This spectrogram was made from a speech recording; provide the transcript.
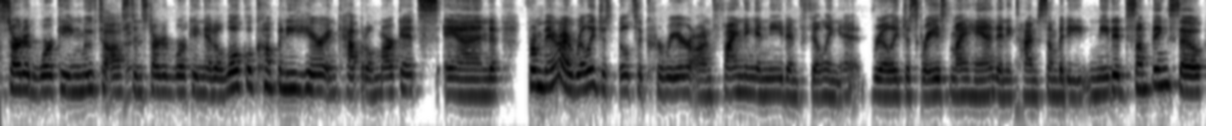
started working, moved to Austin, started working at a local company here in capital markets. And from there, I really just built a career on finding a need and filling it, really just raised my hand anytime somebody needed something. So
